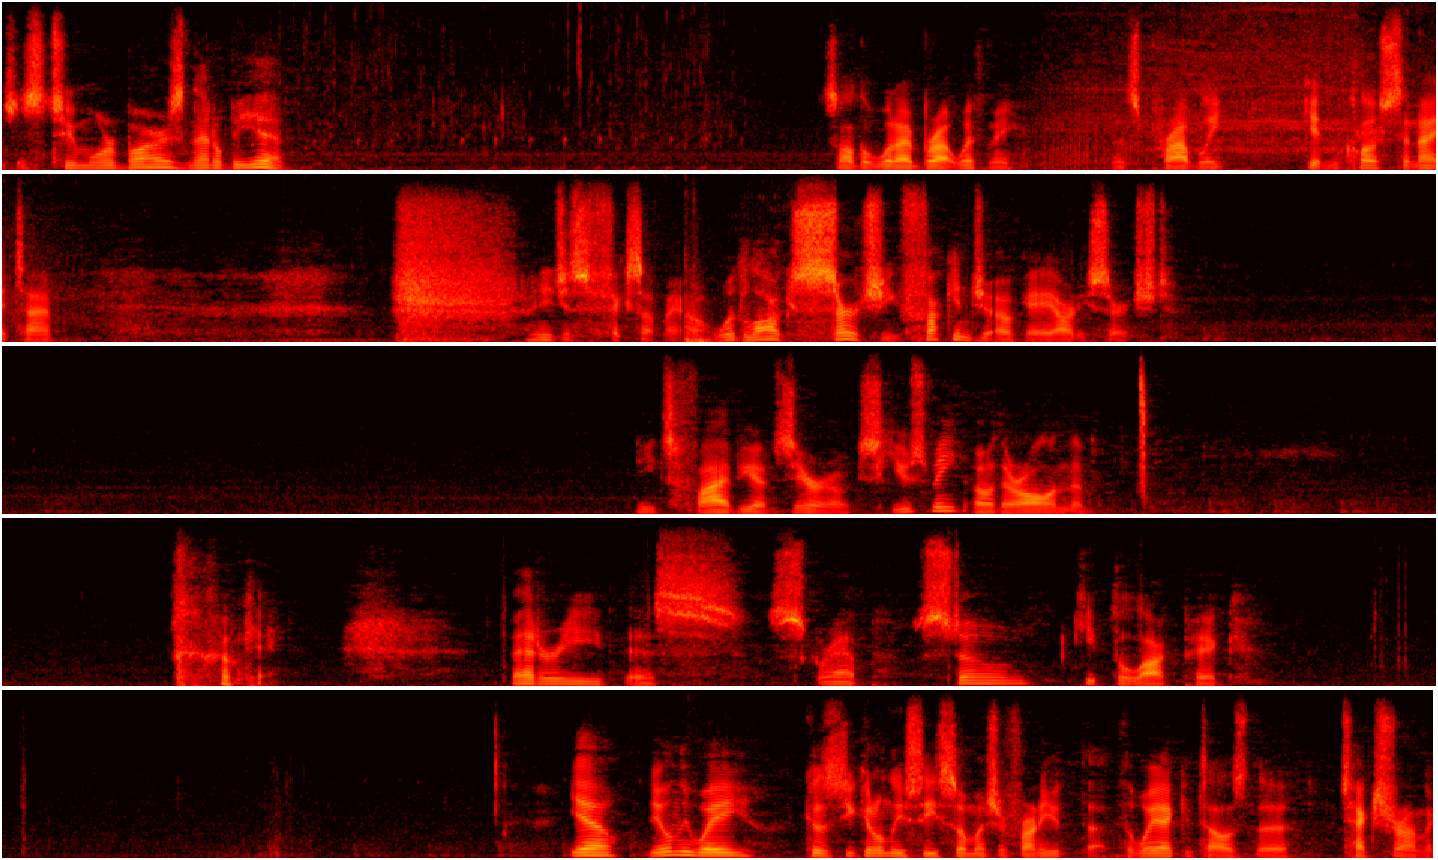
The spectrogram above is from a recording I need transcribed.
Just two more bars and that'll be it. It's all the wood I brought with me. It's probably getting close to nighttime. I need to just fix up my... Oh, wood log search, you fucking... okay, I already searched. Needs five, you have zero. Excuse me? Oh, they're all in the... okay. Battery, this, scrap, stone, keep the lockpick. Yeah, the only way, because you can only see so much in front of you, the, the way I can tell is the texture on the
